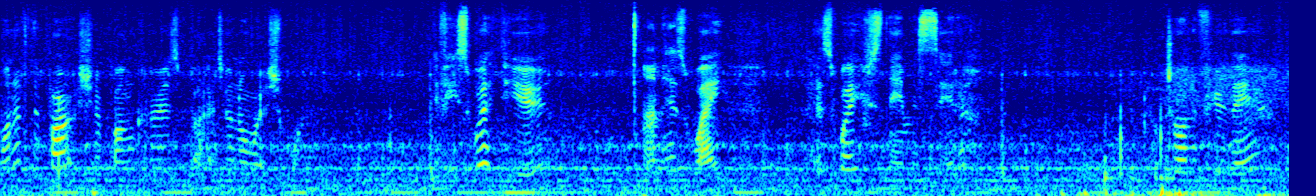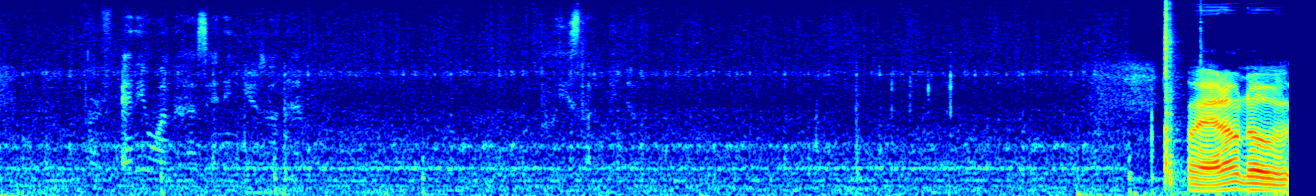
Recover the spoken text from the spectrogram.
one of the Berkshire bunkers, but I don't know which one. If he's with you, and his wife, his wife's name is Sarah. John, if you're there, or if anyone has any news on him, please let me know. I don't know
